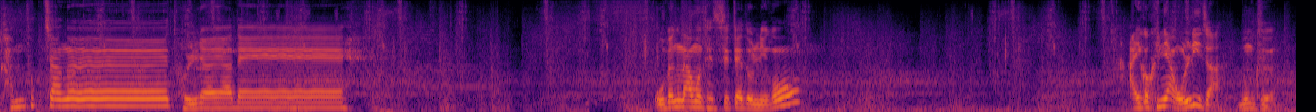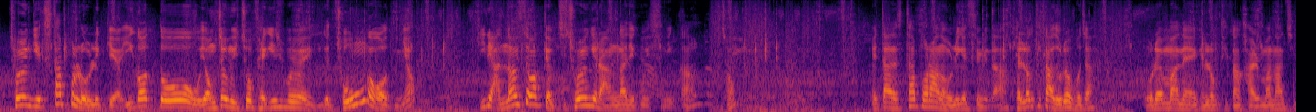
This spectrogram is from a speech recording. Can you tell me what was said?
감속장을 돌려야 돼. 500나무 됐을 때 돌리고 아 이거 그냥 올리자 뭉크 초연기 스타폴로 올릴게요 이것도 0.2초 125에 이거 좋은 거거든요 딜이 안 나올 수밖에 없지. 초연기를 안 가지고 있으니까. 그쵸? 일단 스타폴 하나 올리겠습니다. 갤럭티카 노려보자. 오랜만에 갤럭티카 갈만하지.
